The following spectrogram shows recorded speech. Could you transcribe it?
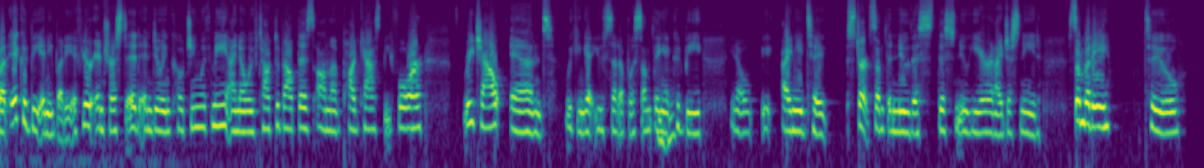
but it could be anybody. If you're interested in doing coaching with me, I know we've talked about this on the podcast before. Reach out and we can get you set up with something. Mm-hmm. It could be, you know, I need to start something new this this new year and I just need somebody to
